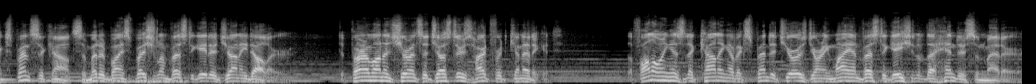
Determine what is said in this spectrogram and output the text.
Expense account submitted by Special Investigator Johnny Dollar to Paramount Insurance Adjusters, Hartford, Connecticut. The following is an accounting of expenditures during my investigation of the Henderson matter,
